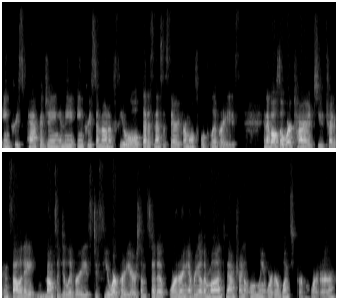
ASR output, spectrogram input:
increased packaging and the increased amount of fuel that is necessary for multiple deliveries. And I've also worked hard to try to consolidate amounts of deliveries to fewer per year. So instead of ordering every other month, now I'm trying to only order once per quarter.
